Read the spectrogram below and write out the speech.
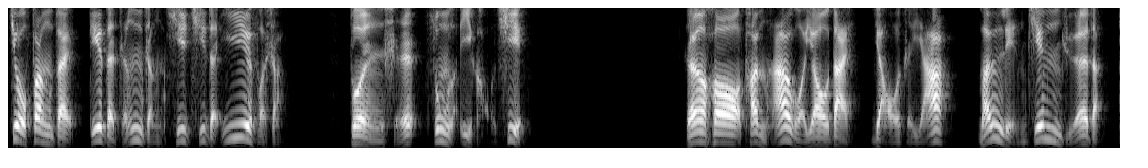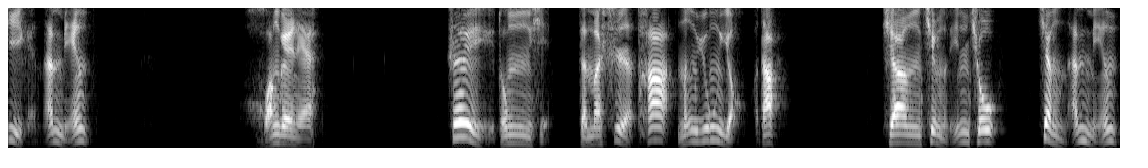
就放在叠得整整齐齐的衣服上，顿时松了一口气。然后他拿过腰带。咬着牙，满脸坚决的递给南明：“还给你。这东西怎么是他能拥有的？像庆林秋，像南明，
